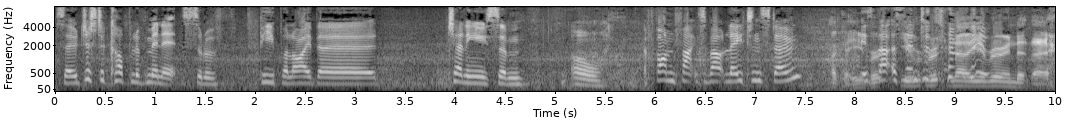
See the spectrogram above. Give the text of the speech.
So, just a couple of minutes, sort of people either telling you some, oh, fun facts about Leytonstone. Okay, you Is that a sentence? no, you ruined it there.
